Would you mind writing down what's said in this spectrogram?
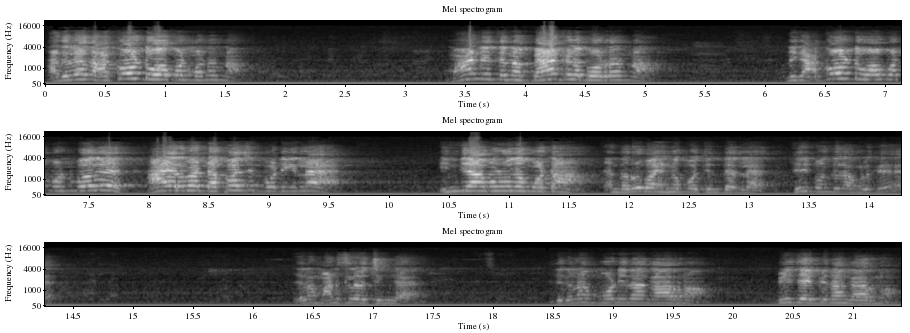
அதுல அந்த அக்கௌண்ட் ஓபன் பண்ணுனா மானியத்தை நான் பேங்க்ல போடுறேன்னா நீங்க அக்கௌண்ட் ஓபன் பண்ணும்போது ஆயிரம் ரூபாய் டெபாசிட் போட்டீங்கல்ல? இந்தியா முழுவதும் போட்டான். அந்த ரூபாய் எங்க போச்சுன்னு தெரியல. திருப்பி வந்தது அவங்களுக்கு இதெல்லாம் மனசுல வச்சுங்க இதுக்கெல்லாம் மோடி தான் காரணம். பிஜேபி தான் காரணம்.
